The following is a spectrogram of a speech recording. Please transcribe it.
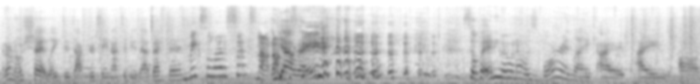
I don't know shit. Like did doctors say not to do that back then? Makes a lot of sense now. No, Yeah, kidding. so but anyway when i was born like i i um,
